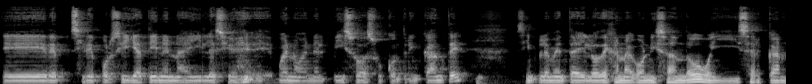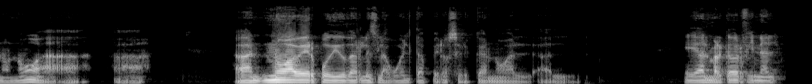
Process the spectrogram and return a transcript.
eh, si de por sí ya tienen ahí lesión, bueno, en el piso a su contrincante, simplemente ahí lo dejan agonizando y cercano, ¿no? A, no haber podido darles la vuelta, pero cercano al, eh, al marcador final.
